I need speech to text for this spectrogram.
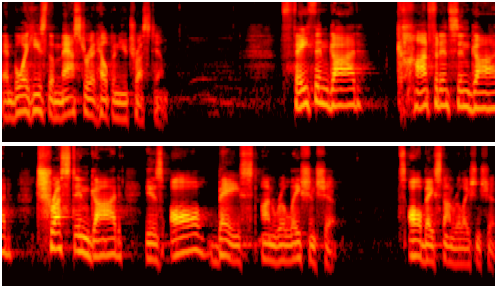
And boy, He's the master at helping you trust Him. Faith in God, confidence in God, trust in God is all based on relationship. It's all based on relationship.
